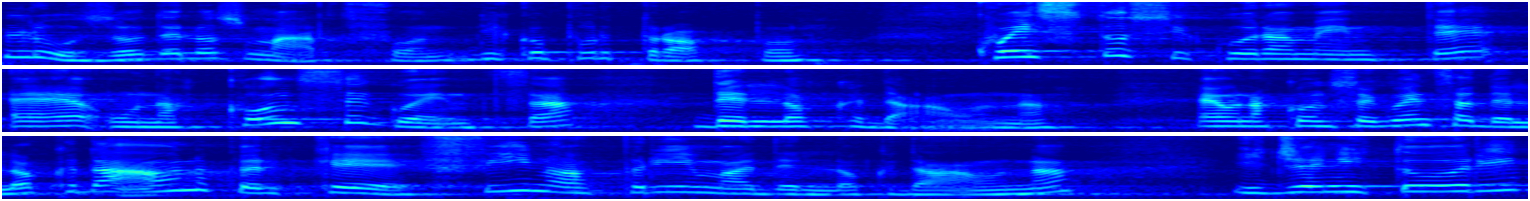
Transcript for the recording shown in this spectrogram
l'uso dello smartphone. Dico purtroppo. Questo sicuramente è una conseguenza del lockdown. È una conseguenza del lockdown perché fino a prima del lockdown i genitori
